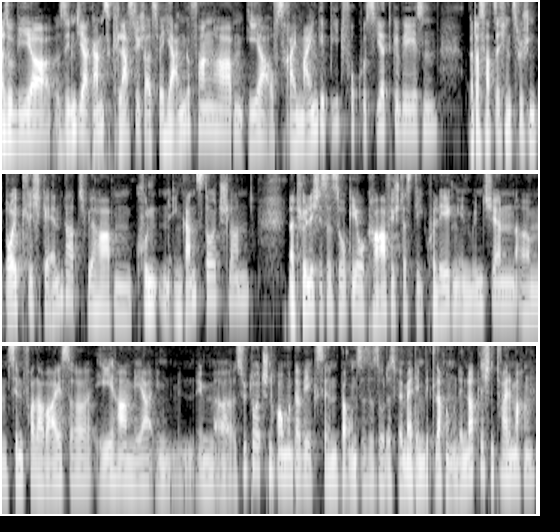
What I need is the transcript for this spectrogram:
also wir sind ja ganz klassisch, als wir hier angefangen haben, eher aufs Rhein-Main-Gebiet fokussiert gewesen. Das hat sich inzwischen deutlich geändert. Wir haben Kunden in ganz Deutschland. Natürlich ist es so geografisch, dass die Kollegen in München ähm, sinnvollerweise eher mehr im, im, äh, süddeutschen Raum unterwegs sind. Bei uns ist es so, dass wir mehr den mittleren und den nördlichen Teil machen.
